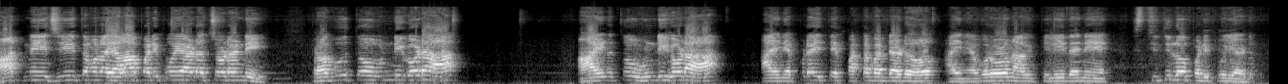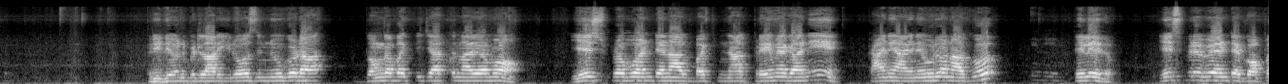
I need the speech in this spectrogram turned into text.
ఆత్మీయ జీవితంలో ఎలా పడిపోయాడో చూడండి. ప్రభుతో ఉండి కూడా ఆయనతో ఉండి కూడా ఆయన ఎప్పుడైతే పట్టబడ్డాడో ఆయన ఎవరో నాకు తెలియదనే స్థితిలో పడిపోయాడు. ప్రియ దేవుని బిడ్డలారు ఈరోజు నువ్వు కూడా దొంగ భక్తి చేస్తున్నావేమో. యేసు ప్రభు అంటే నాకు భక్తి నాకు ప్రేమే కానీ కానీ ఆయన ఎవరో నాకు తెలియదు. యేసు ప్రభు అంటే గొప్ప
